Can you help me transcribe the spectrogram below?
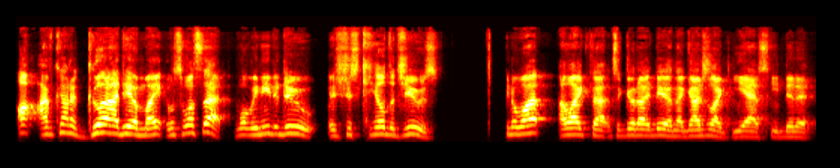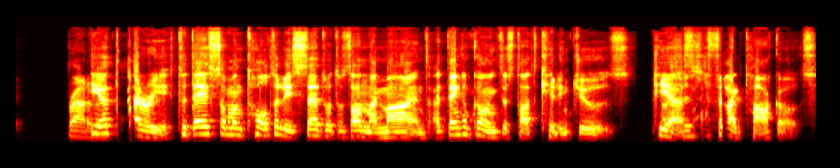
oh, "I've got a good idea, Mike. What's what's that? What we need to do is just kill the Jews." You know what? I like that. It's a good idea. And that guy's like, "Yes, he did it. Proud of him." Dear Terry, today someone totally said what was on my mind. I think I'm going to start killing Jews. P.S. just- I feel like tacos.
